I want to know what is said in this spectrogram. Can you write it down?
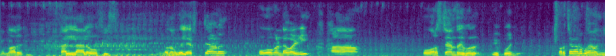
മൂന്നാർ കല്ലാല ഓഫീസ് അപ്പോൾ നമുക്ക് ലെഫ്റ്റാണ് പോകേണ്ട വഴി ആ forest and river view point കുറച്ചങ്ങോട്ട് പോയാൽ മതി.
